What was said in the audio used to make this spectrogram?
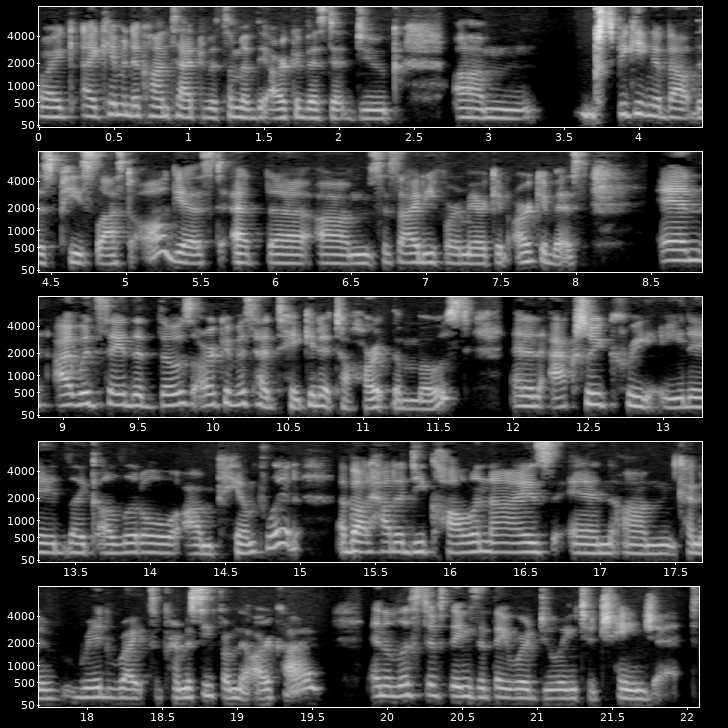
I, I came into contact with some of the archivists at Duke um, speaking about this piece last August at the um, Society for American Archivists. And I would say that those archivists had taken it to heart the most and had actually created like a little um, pamphlet about how to decolonize and um, kind of rid white supremacy from the archive and a list of things that they were doing to change it.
